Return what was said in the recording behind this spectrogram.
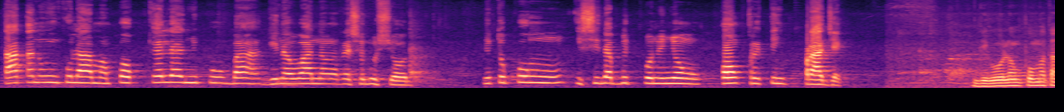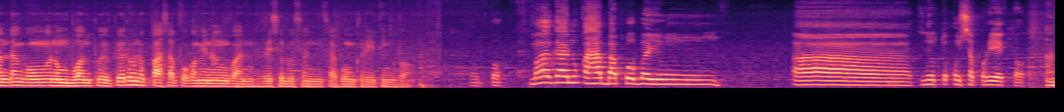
tatanungin ko lamang po, kailan niyo po ba ginawa ng resolusyon ito pong isinabit po ninyong concreting project? Hindi ko lang po matandang kung anong buwan po, eh, pero nagpasa po kami ng kwan, resolution sa concreting po. Opo. Mga gaano kahaba po ba yung ah tinutukoy sa proyekto? Ah,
